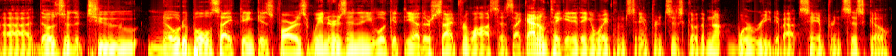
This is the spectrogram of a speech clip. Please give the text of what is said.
Uh, those are the two notables, I think, as far as winners. And then you look at the other side for losses. Like I don't take anything away from San Francisco. I'm not worried about San Francisco.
